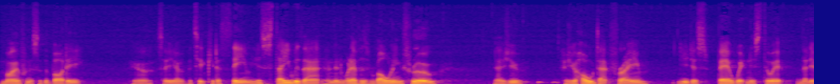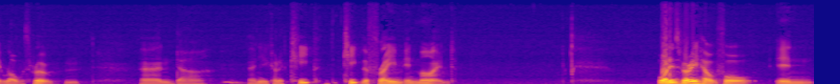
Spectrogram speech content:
mindfulness of the body. You know, so you have a particular theme. You just stay with that, and then whatever's rolling through, as you as you hold that frame, you just bear witness to it, let it roll through, and and, uh, and you kind of keep keep the frame in mind. What is very helpful in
